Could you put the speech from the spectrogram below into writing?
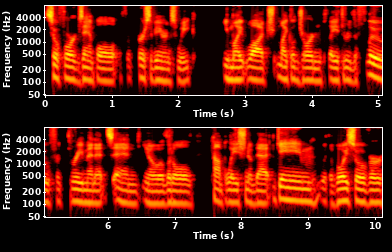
So, for example, for Perseverance Week, you might watch Michael Jordan play through the flu for three minutes and you know a little compilation of that game with a voiceover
